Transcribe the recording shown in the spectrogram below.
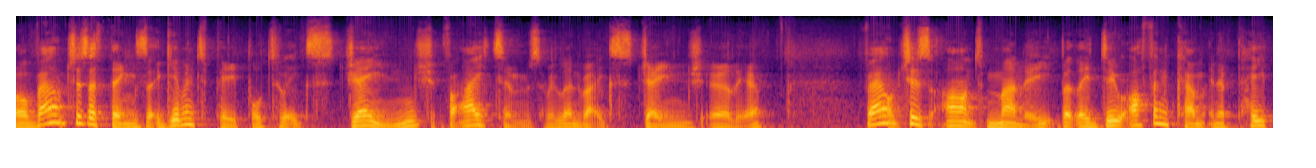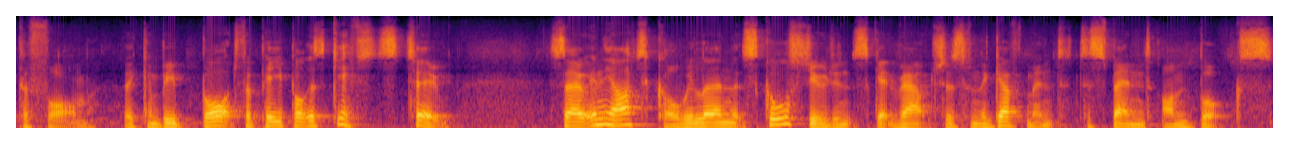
Well, vouchers are things that are given to people to exchange for items. We learned about exchange earlier. Vouchers aren't money, but they do often come in a paper form. They can be bought for people as gifts too. So, in the article, we learn that school students get vouchers from the government to spend on books.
